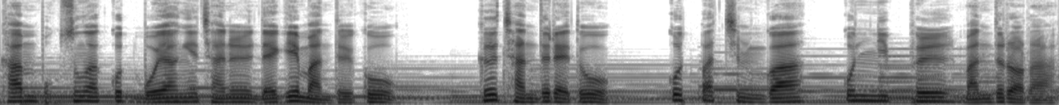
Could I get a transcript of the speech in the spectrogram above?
감 복숭아꽃 모양의 잔을 네 개 만들고 그 잔들에도 꽃받침과 꽃잎을 만들어라.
